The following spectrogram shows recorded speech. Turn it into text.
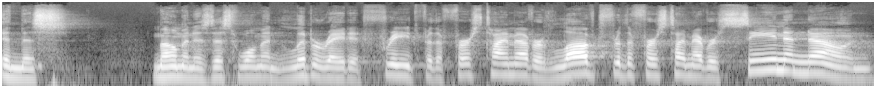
in this moment is this woman liberated, freed for the first time ever, loved for the first time ever, seen and known,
